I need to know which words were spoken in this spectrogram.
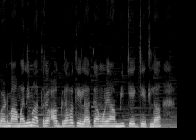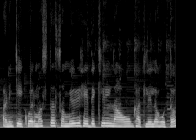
पण मामाने मात्र आग्रह केला त्यामुळे आम्ही केक घेतला आणि केकवर मस्त समीर हे देखील नाव घातलेलं होतं.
